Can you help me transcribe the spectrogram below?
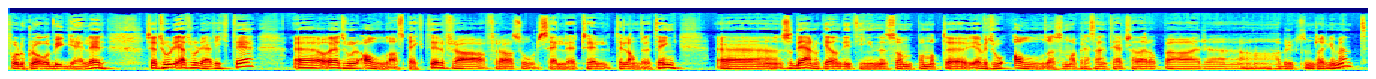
får du ikke lov å bygge heller. Så jeg tror, jeg tror det er viktig. Eh, og jeg tror alle aspekter, fra, fra solceller til, til, andre ting. Eh, så det er nok en av de tingene som på en måte Jeg vil tro alle som har presentert seg der oppe, har, har brukt som et argument.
